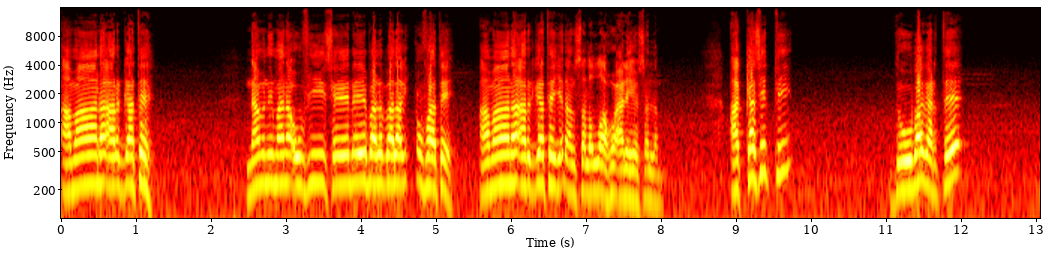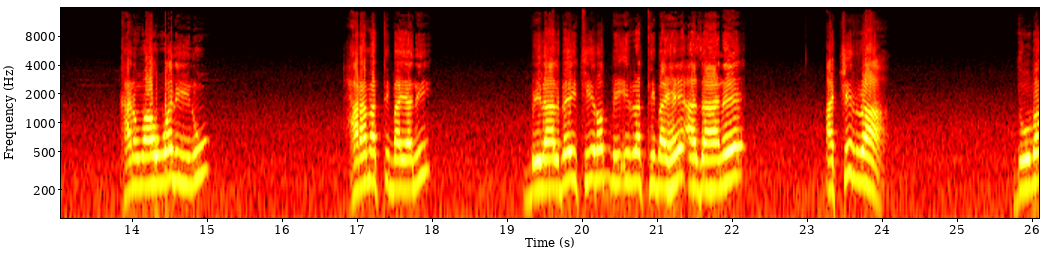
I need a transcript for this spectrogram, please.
amaana argate namni mana ufii seenee balbala cufate amaana argate jedhan sala allahu alaihi wasalam akkasitti duuba garte kanumaan waliinu haramatti bayani bilaal beyti rabbi irratti bahee azaanee achirraa duuba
